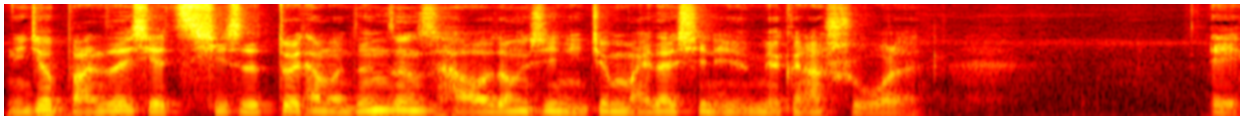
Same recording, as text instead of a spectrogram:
你就把这些其实对他们真正是好的东西，你就埋在心里面，没有跟他说了。哎，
